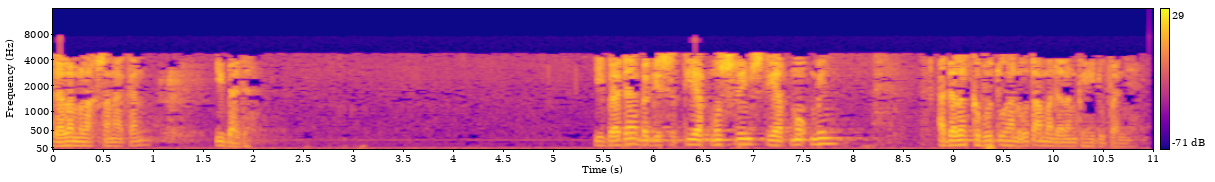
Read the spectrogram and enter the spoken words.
dalam melaksanakan ibadah. Ibadah bagi setiap muslim, setiap mukmin adalah kebutuhan utama dalam kehidupannya.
